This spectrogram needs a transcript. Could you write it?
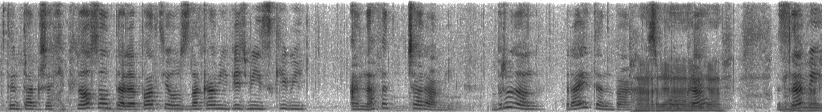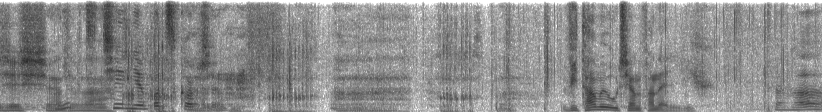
W tym także hipnozą, telepatią, znakami wiedźmińskimi, a nawet czarami. Brunon Reitenbach, spółka, z nami 22. nikt ci nie podskoczy. Witamy u Cianfanellich. Aha,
